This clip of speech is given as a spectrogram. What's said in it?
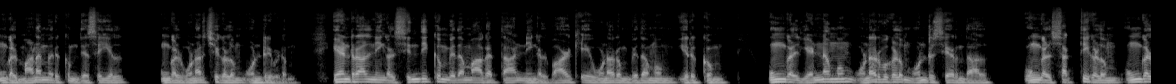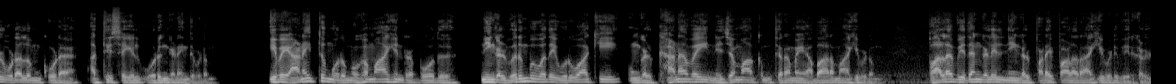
உங்கள் மனம் இருக்கும் திசையில் உங்கள் உணர்ச்சிகளும் ஒன்றிவிடும். என்றால் நீங்கள் சிந்திக்கும் விதமாகத்தான் நீங்கள் வாழ்க்கையை உணரும் விதமும் இருக்கும். உங்கள் எண்ணமும் உணர்வுகளும் ஒன்று சேர்ந்தால் உங்கள் சக்திகளும் உங்கள் உடலும் கூட அத்திசையில் ஒருங்கிணைந்துவிடும். இவை அனைத்தும் ஒரு முகமாகின்ற போது நீங்கள் விரும்புவதை உருவாக்கி உங்கள் கனவை நிஜமாக்கும் திறமை அபாரமாகிவிடும். பல விதங்களில் நீங்கள் படைப்பாளராகி விடுவீர்கள்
